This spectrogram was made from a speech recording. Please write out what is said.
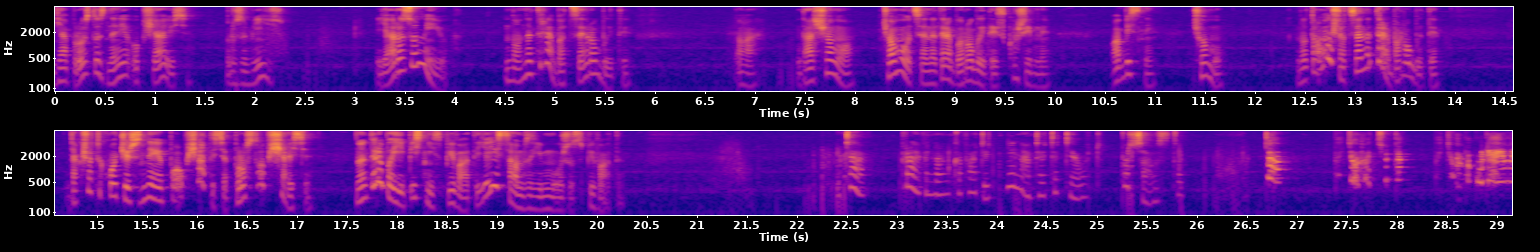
Я просто з нею общаюся. Розумієш? Я розумію, але не треба це робити. А, да чому? Чому це не треба робити? Скажи мені. Об'ясни, чому? Ну тому що це не треба робити. Якщо ти хочеш з нею пообщатися, просто общайся. Ну не треба їй пісні співати, я і сам її можу співати. Да, правильно он говорит. Не надо это делать. Пожалуйста. Да, пойдем отсюда. Пойдем погуляем.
